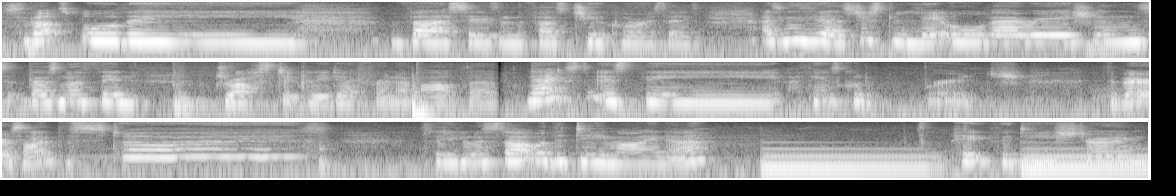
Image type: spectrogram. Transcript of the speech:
So that's all the verses and the first two choruses. As you can see there's just little variations, there's nothing drastically different about them. Next is the, I think it's called a bridge the is like the stars. So you're going to start with the D minor, pick the D string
